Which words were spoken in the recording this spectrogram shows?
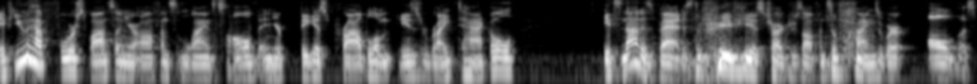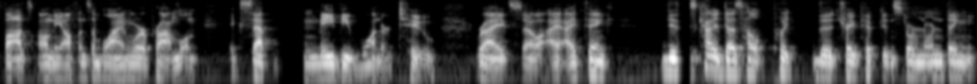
If you have four spots on your offensive line solved and your biggest problem is right tackle, it's not as bad as the previous Chargers offensive lines where all the spots on the offensive line were a problem, except maybe one or two right? So I, I think this kind of does help put the Trey Pipkins Storm Norton thing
